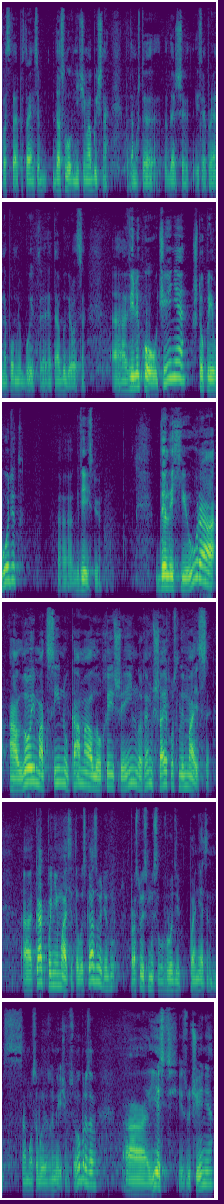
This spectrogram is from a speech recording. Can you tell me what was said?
постараемся дословнее, чем обычно, потому что дальше, если я правильно помню, будет это обыгрываться. Велико учение, что приводит к действию. Делихиура алой мацину кама алохей шейн лохем шайхус лимайсе. А как понимать это высказывание? Ну, простой смысл вроде понятен само собой разумеющимся образом. А, есть изучение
